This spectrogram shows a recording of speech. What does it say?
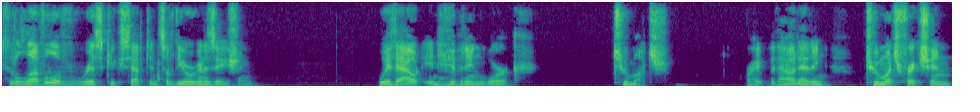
to the level of risk acceptance of the organization without inhibiting work too much right without adding too much friction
